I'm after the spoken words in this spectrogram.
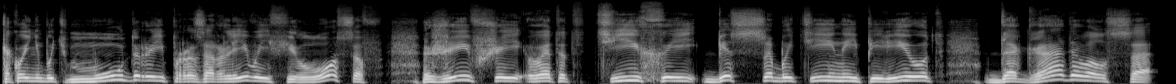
какой-нибудь мудрый, прозорливый философ, живший в этот тихий, бессобытийный период, догадывался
